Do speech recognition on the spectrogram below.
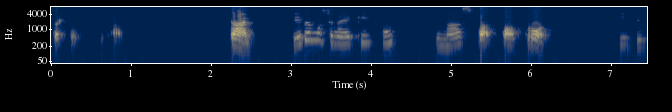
перпендикуляр. Далі дивимося, на який кут у нас. І від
